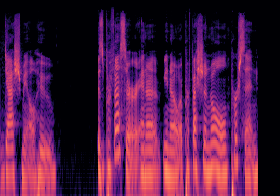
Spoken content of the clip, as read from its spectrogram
Dashmiell, who is a professor and a you know a professional person,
